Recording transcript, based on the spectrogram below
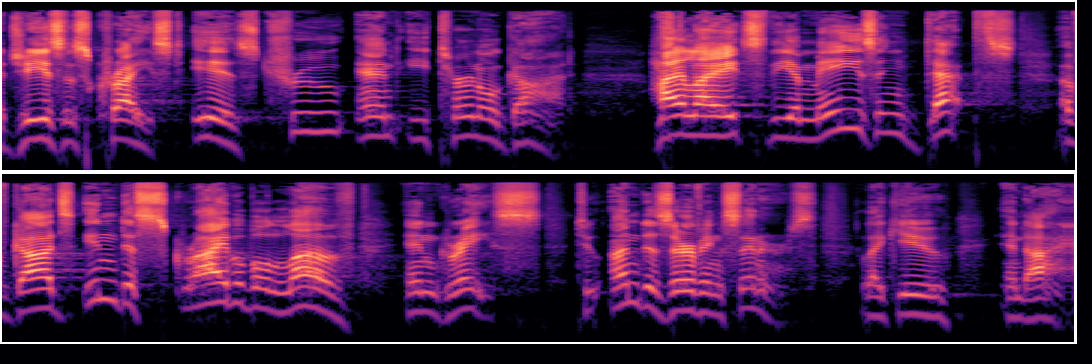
that Jesus Christ is true and eternal God highlights the amazing depths of God's indescribable love and grace to undeserving sinners like you and I.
